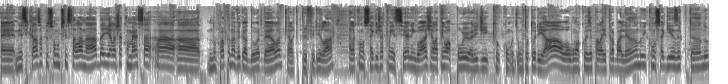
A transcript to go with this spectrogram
é. é. Nesse caso, a pessoa não precisa instalar nada e ela já começa a, a, no próprio navegador dela, que ela que preferir lá, ela consegue já conhecer a linguagem, ela tem o um apoio ali de um tutorial, alguma coisa para ela ir trabalhando e consegue ir executando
